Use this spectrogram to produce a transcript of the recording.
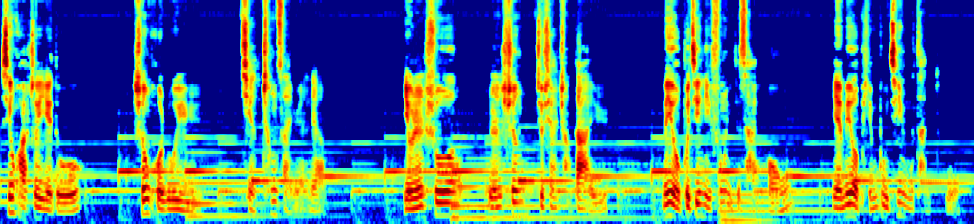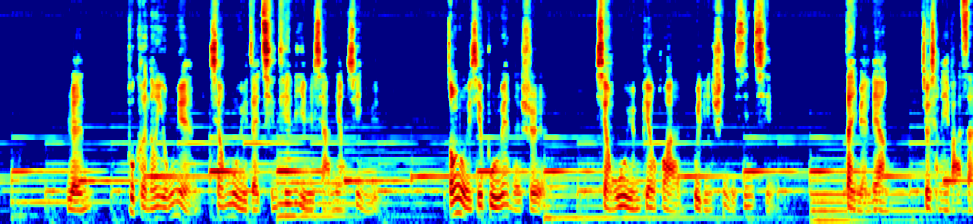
新华社夜读：生活如雨，请撑伞原谅。有人说，人生就像一场大雨，没有不经历风雨的彩虹，也没有平步青云的坦途。人不可能永远像沐浴在晴天烈日下那样幸运，总有一些不如愿的事，像乌云变幻会淋湿你的心情。但原谅就像一把伞，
